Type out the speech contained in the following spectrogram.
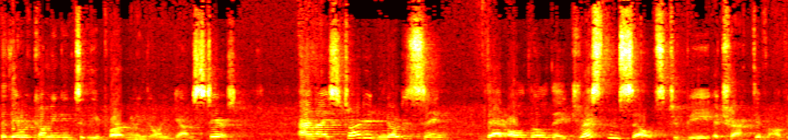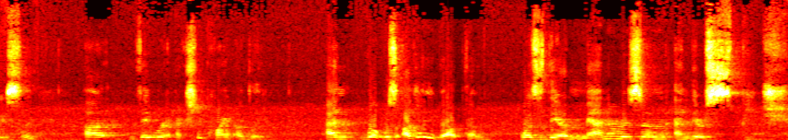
that they were coming into the apartment and going downstairs. And I started noticing that although they dressed themselves to be attractive, obviously, uh, they were actually quite ugly. And what was ugly about them was their mannerism and their speech.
